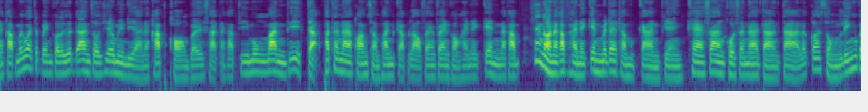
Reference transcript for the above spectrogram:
นะครับไม่ว่าจะเป็นกลยุทธ์ด้านโซเชียลมีเดียนะครับของบริษัทนะครับที่มุ่งมั่นที่จะพัฒนาความสัมพันธ์กับเหล่าแฟนๆของไฮเนเกนนะครับแน่นอนนะครับไฮเนเกนไม่ได้ทำการเพียงแค่สร้างโฆษณาต่างๆ แล้วก็ส่งลิงก์ไป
